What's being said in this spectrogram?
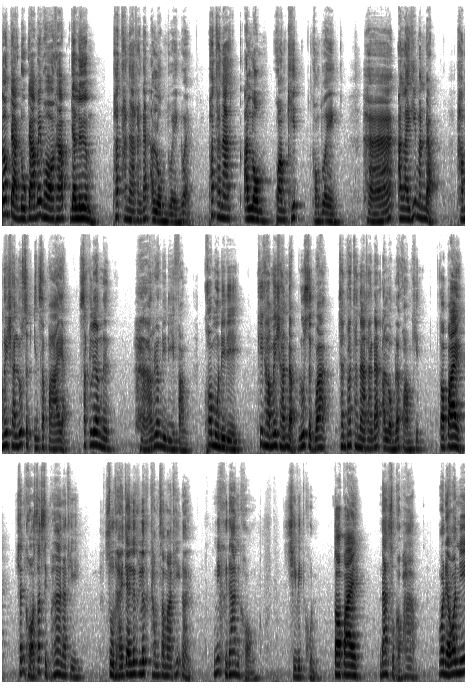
นอกจากดูกราฟไม่พอครับ อย่าลืมพัฒนาทางด้านอารมณ์ตัวเองด้วย พัฒนาอารมณ์ความคิดของตัวเอง หาอะไรที่มันแบบทำให้ฉันรู้สึกอินสปายอะสักเรื่องหนึ่งหาเรื่องดีๆ ฟัง ข้อมูลดีๆ ที่ทำให้ฉันแบบรู้สึกว่าฉันพัฒนาทางด้านอารมณ์และความคิด ต่อไปฉันขอสัก 15 นาที สูดหายใจลึกๆทำสมาธิหน่อย นี่คือด้านของชีวิตคุณ ต่อไปด้านสุขภาพ ว่าเดี๋ยววันนี้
